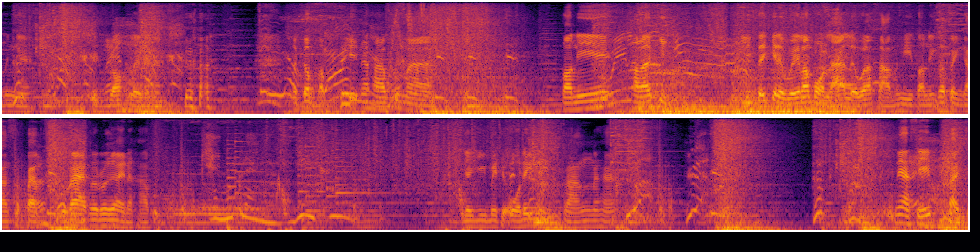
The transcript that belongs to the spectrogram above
นี่ไงติดบล็อกเลยนะ แล้วก็ปรับครีนะครับขึ้นมา ตอนนี้ภารกิจ รีเซ็ตเกตเอาไว้เราหมดแล้วเหลือเวลาสามนาทีตอนนี้ก็เป็นการสแปมสกิลแรกเรื่อยๆนะครับแข็งแกร่งยิ่งขึ้นยังยิงเมทีโอได้หนึ่งครั้งนะฮะเนี่ยซิปใส่เจ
